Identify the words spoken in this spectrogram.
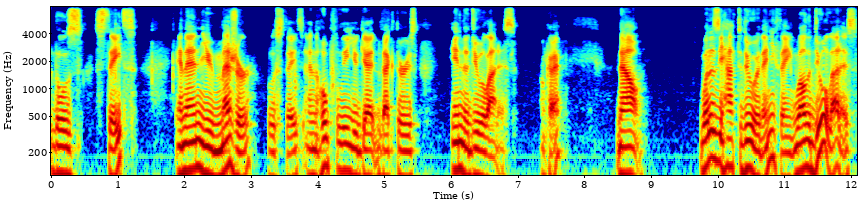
those states, and then you measure those states, and hopefully you get vectors in the dual lattice. Okay? Now, what does it have to do with anything? Well, the dual lattice,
